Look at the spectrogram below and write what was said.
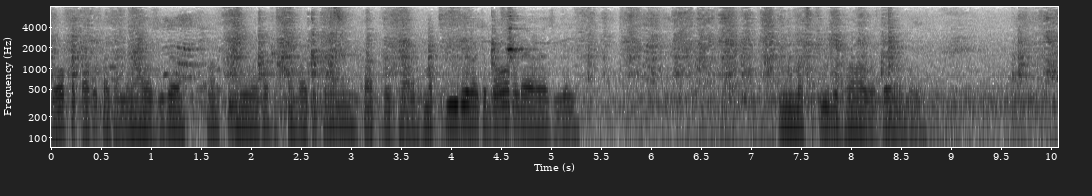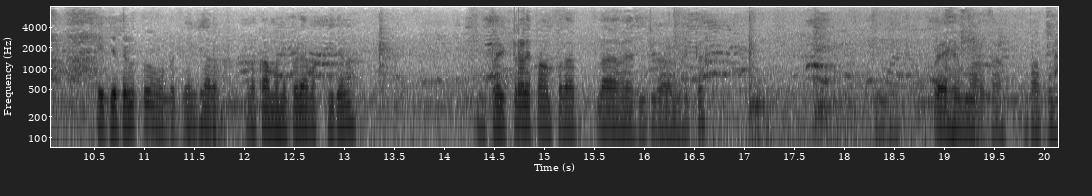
ਬਹੁਤ ਪਤਾ ਪਤਾ ਚੱਲਿਆ ਹੋਇਆ ਸੀਗਾ। ਹੁਣ ਕੀ ਹੋਇਆ, ਤਾਂ ਵੱਢ ਕੇ ਕਰਦੇ ਸਾਰ ਮੱਕੀ ਦੇ ਵਿੱਚ ਬਹੁਤ ਰੜਿਆ ਹੋਇਆ ਸੀਗਾ ਜੀ। ਮਸਤੀ ਦੇ ਫਾਹ ਵੱਢਿਆ ਜਾਂਦਾ ਤੇ ਜਦੋਂ ਧੋਣ ਲੱਗਿਆ ਯਾਰ ਉਹਦਾ ਕੰਮ ਨਿਬੜਿਆ ਮੱਕੀ ਦੇ ਨਾ। ਟਰੈਕਟਰ ਵਾਲੇ ਪੰਪ ਦਾ ਲਾਇਆ ਹੋਇਆ ਸੀ ਜਗਾੜ ਮਿੱਟ ਤੇ ਪ੍ਰੈਸ਼ਰ ਮਾਰਤਾ ਬਾਬੇ ਨੇ।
